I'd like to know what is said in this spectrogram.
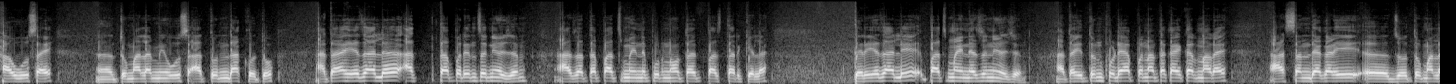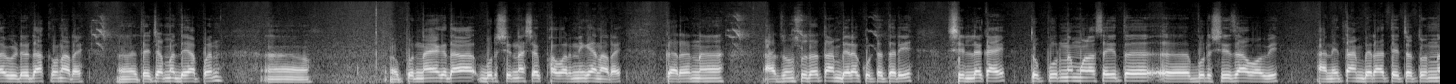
हा ऊस आहे. तुम्हाला मी ऊस आतून दाखवतो. आता हे झालं आत्तापर्यंतचं नियोजन. आज आता पाच महिने पूर्ण होतात पाच तारखेला. तर हे झाले पाच महिन्याचं नियोजन. आता इथून पुढे आपण आता काय करणार आहे? आज संध्याकाळी जो तुम्हाला व्हिडिओ दाखवणार आहे त्याच्यामध्ये आपण पुन्हा एकदा बुरशीनाशक फवारणी घेणार आहे. कारण अजूनसुद्धा अजून सुद्धा तांबेरा कुठंतरी शिल्लक आहे. तो पूर्ण मुळासहित बुरशी जावावी आणि तांबेरा त्याच्यातून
